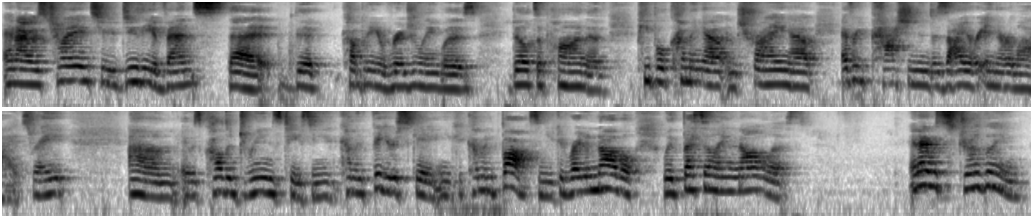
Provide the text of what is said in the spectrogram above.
and I was trying to do the events that the company originally was built upon of people coming out and trying out every passion and desire in their lives, right? Um, it was called a dreams tasting. You could come and figure skate, and you could come and box, and you could write a novel with best-selling novelists. And I was struggling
